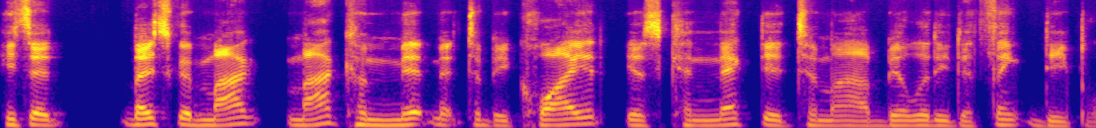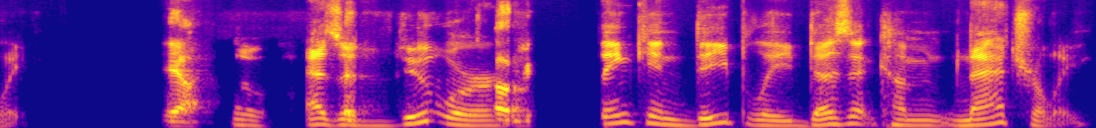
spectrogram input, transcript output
He said, basically my my commitment to be quiet is connected to my ability to think deeply. Yeah. So as a doer, okay. thinking deeply doesn't come naturally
